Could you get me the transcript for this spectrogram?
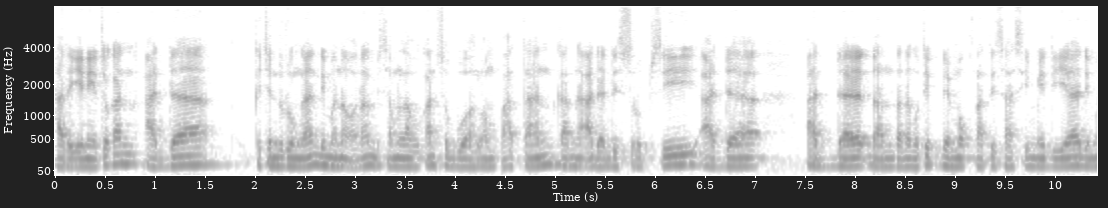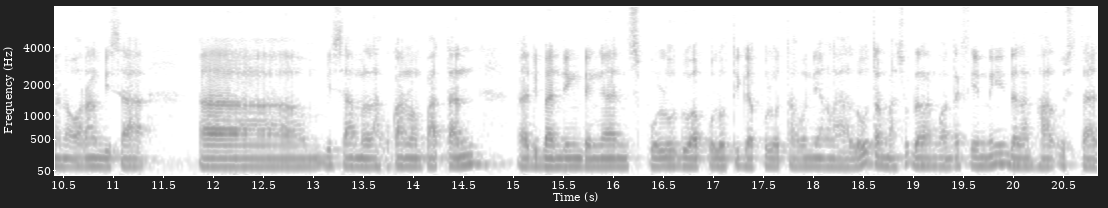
Hari ini itu kan ada kecenderungan di mana orang bisa melakukan sebuah lompatan karena ada disrupsi, ada ada dalam tanda kutip demokratisasi media di mana orang bisa uh, bisa melakukan lompatan uh, dibanding dengan 10, 20, 30 tahun yang lalu termasuk dalam konteks ini dalam hal ustad.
